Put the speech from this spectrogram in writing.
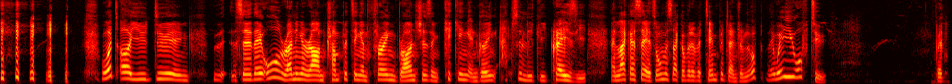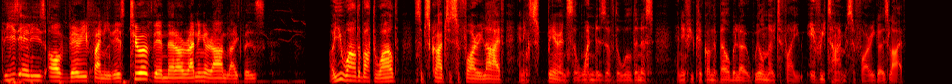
what are you doing? So they're all running around trumpeting and throwing branches and kicking and going absolutely crazy. And like I say, it's almost like a bit of a temper tantrum. Oop, where are you off to? But these Ellies are very funny. There's two of them that are running around like this. Are you wild about the wild? Subscribe to Safari Live and experience the wonders of the wilderness. And if you click on the bell below, we'll notify you every time a safari goes live.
